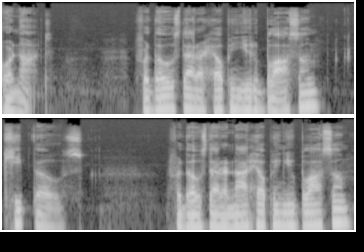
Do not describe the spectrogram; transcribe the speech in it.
or not. For those that are helping you to blossom, keep those. For those that are not helping you blossom,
